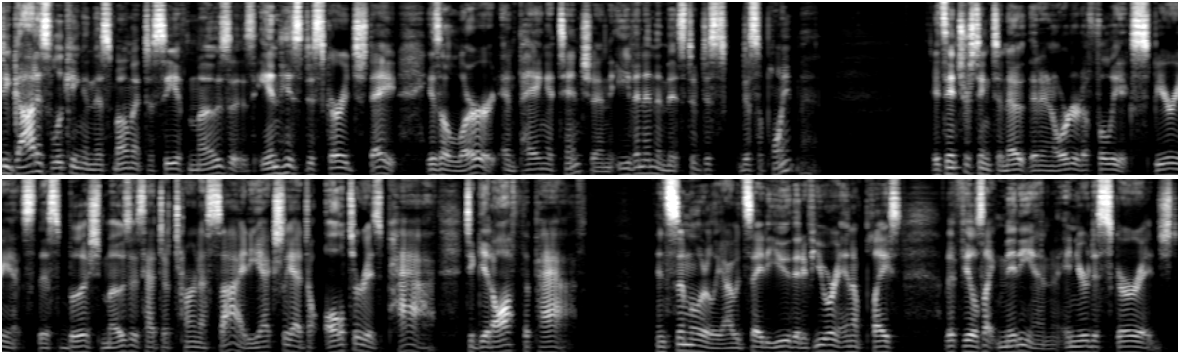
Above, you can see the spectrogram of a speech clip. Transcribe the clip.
See, God is looking in this moment to see if Moses, in his discouraged state, is alert and paying attention, even in the midst of dis- disappointment. It's interesting to note that in order to fully experience this bush, Moses had to turn aside. He actually had to alter his path to get off the path. And similarly, I would say to you that if you are in a place that feels like Midian and you're discouraged,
